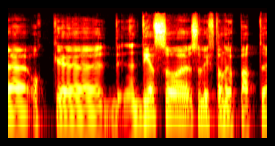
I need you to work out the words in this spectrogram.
Eh, och, eh, dels så, så lyfte han upp att eh,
